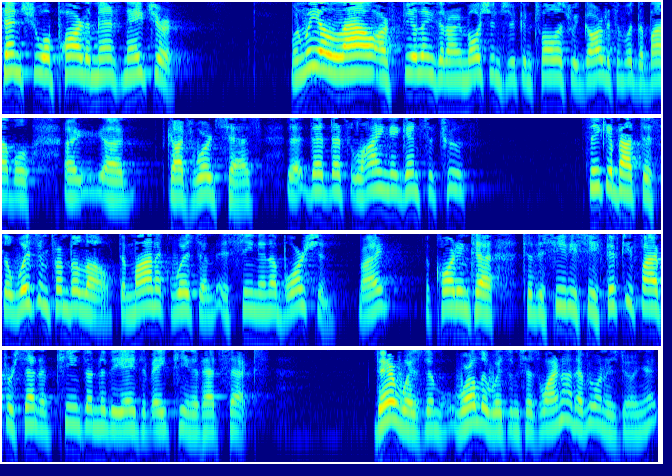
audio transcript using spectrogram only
sensual part of man's nature. When we allow our feelings and our emotions to control us, regardless of what the Bible, uh, uh, God's Word says, that, that, that's lying against the truth. Think about this. The wisdom from below, demonic wisdom, is seen in abortion, right? According to, to the CDC, 55% of teens under the age of 18 have had sex. Their wisdom, worldly wisdom, says, why not? Everyone is doing it.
